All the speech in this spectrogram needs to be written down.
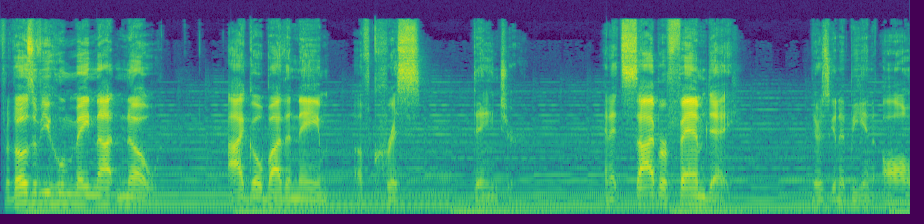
For those of you who may not know, I go by the name of Chris Danger. And at Cyber Fam Day, there's gonna be an all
